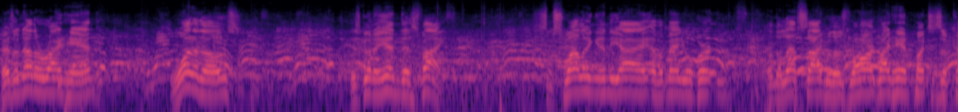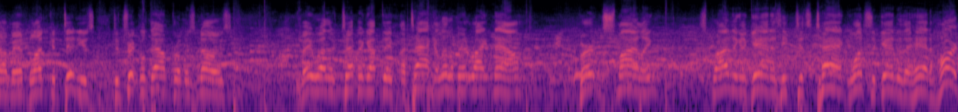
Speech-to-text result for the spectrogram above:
There's another right hand. One of those is going to end this fight. Some swelling in the eye of Emanuel Burton on the left side where those hard right hand punches have come in. Blood continues to trickle down from his nose. Mayweather tipping up the attack a little bit right now. Burton smiling, smiling again as he gets tagged once again to the head. Hard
